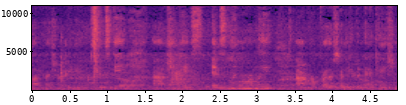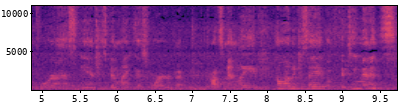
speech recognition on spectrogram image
blood pressure eighty over sixty. Uh, she takes insulin normally, um, her brother's gonna get the medication for us, and she's been like this for approximately, how long did you say, about fifteen minutes?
